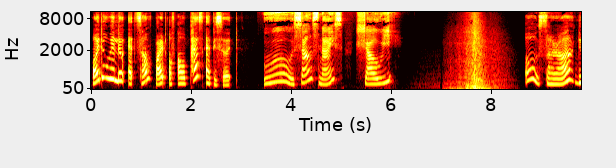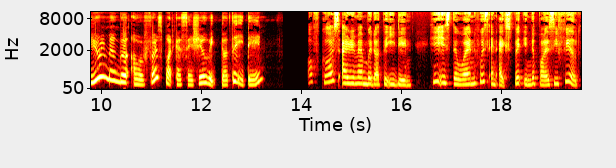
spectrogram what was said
why don't we look at some part of our past episode? Ooh, sounds nice. Shall we? Oh, Sarah, do you remember our first podcast session with Dr. Eden? Of course, I remember Dr. Eden. He is the one who's an expert in the policy field.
